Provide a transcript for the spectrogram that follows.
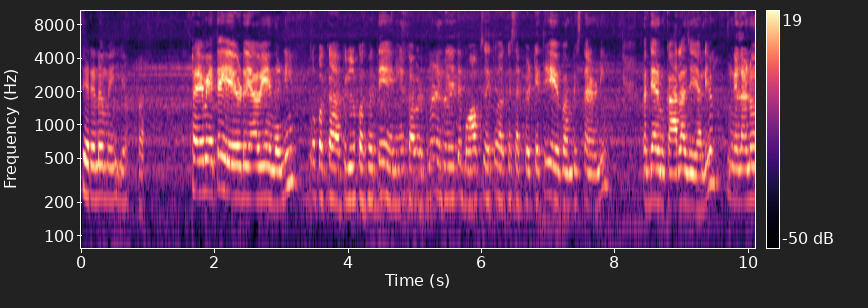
శరణమయ్యప్ప. టైం అయితే ఏడు యాభై అయిందండి. ఒక పక్క పిల్లల కోసం అయితే నీళ్ళు కాబడుతున్నాను. ఈరోజు అయితే బాక్స్ అయితే ఒకేసారి పెట్టి అయితే పంపిస్తానండి. మధ్యాహ్నం కారాలు చేయాలి. ఎలానో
